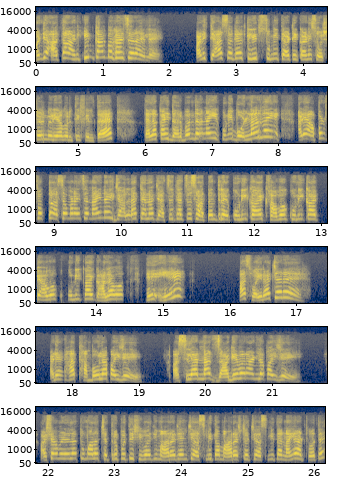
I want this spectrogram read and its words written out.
म्हणजे आता आणखीन काय बघायचं राहिलंय? आणि त्या सगळ्या क्लिप्स तुम्ही त्या ठिकाणी सोशल मीडियावरती फिरतायत त्याला काही धरबंध नाही कुणी बोलणार नाही. आणि आपण फक्त असं म्हणायचं नाही नाही ज्याला त्याला ज्याचं त्याचं स्वातंत्र्य आहे कुणी काय खावं कुणी काय प्यावं कुणी काय घालावं हे हे हा स्वैराचार आहे. आणि हा थांबवला पाहिजे. असल्यांना जागेवर आणलं पाहिजे. अशा वेळेला तुम्हाला छत्रपती शिवाजी महाराजांची अस्मिता महाराष्ट्राची अस्मिता नाही आठवत आहे?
